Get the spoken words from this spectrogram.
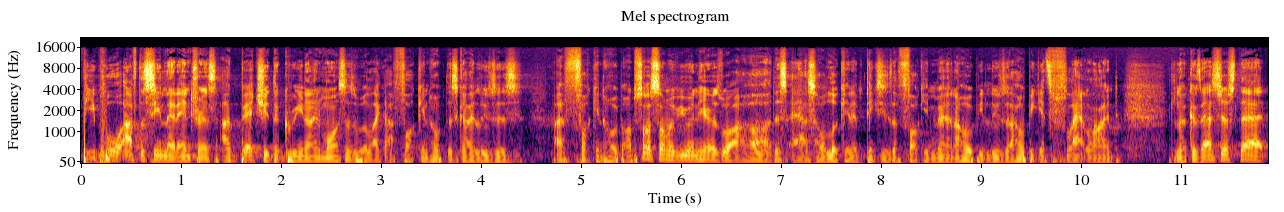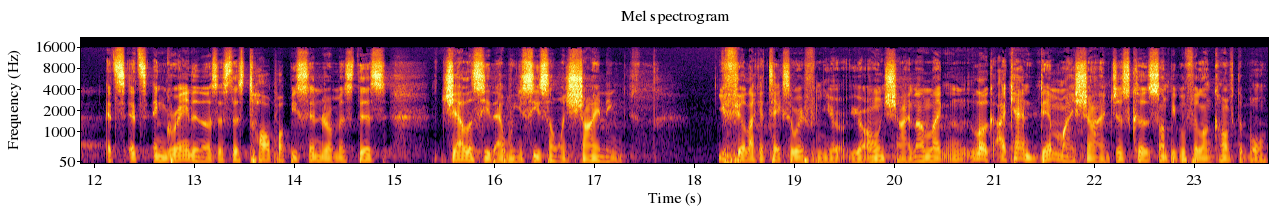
People, after seeing that entrance, I bet you the Green Eyed Monsters were like, I fucking hope this guy loses. I fucking hope. I'm sure some of you in here as well. Oh, this asshole! Look at him. Thinks he's a fucking man. I hope he loses. I hope he gets flatlined. You know, because that's just that. It's it's ingrained in us. It's this tall poppy syndrome. It's this jealousy that when you see someone shining, you feel like it takes away from your, your own shine. I'm like, "Mm, look, I can't dim my shine just because some people feel uncomfortable.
